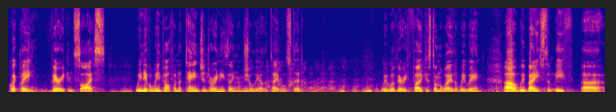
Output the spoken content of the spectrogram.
quickly, very concise. We never went off on a tangent or anything. I'm sure the other tables did. We were very focused on the way that we went. Uh, we basically uh,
